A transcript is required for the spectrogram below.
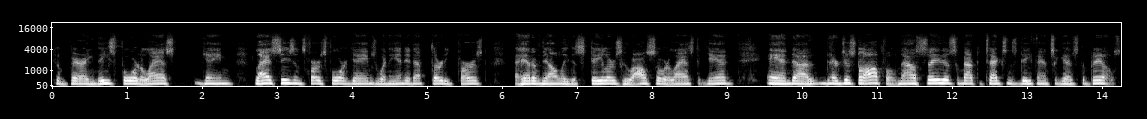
comparing these four to last game, last season's first four games when he ended up 31st ahead of the only the Steelers, who also are last again, and uh, they're just awful. Now, say this about the Texans' defense against the Bills.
